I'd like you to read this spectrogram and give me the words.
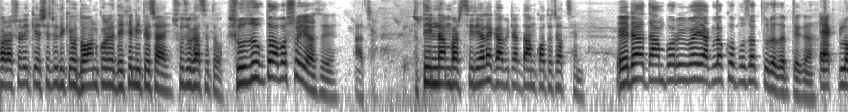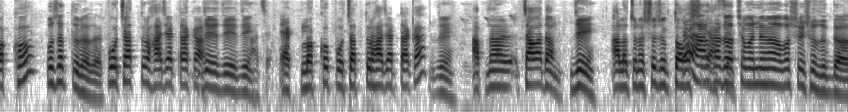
সরাসরি কেসে যদি কেউ দহন করে দেখে নিতে চায় সুযোগ আছে তো? সুযোগ তো অবশ্যই আছে। আচ্ছা তো তিন নাম্বার সিরিয়ালে গাভীটার দাম কত চাচ্ছেন? এটা দাম পড়বে ভাই এক লক্ষ পঁচাত্তর হাজার টাকা। এক লক্ষ পঁচাত্তর হাজার। পঁচাত্তর হাজার টাকা? জি জি জি। আচ্ছা এক লক্ষ পঁচাত্তর হাজার টাকা? জি। আপনার চাওয়া দাম? জি। আলোচনার সুযোগ তো হ্যাঁ, অবশ্যই। যাচ্ছে মানে হ্যাঁ, অবশ্যই সুযোগ দেওয়া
